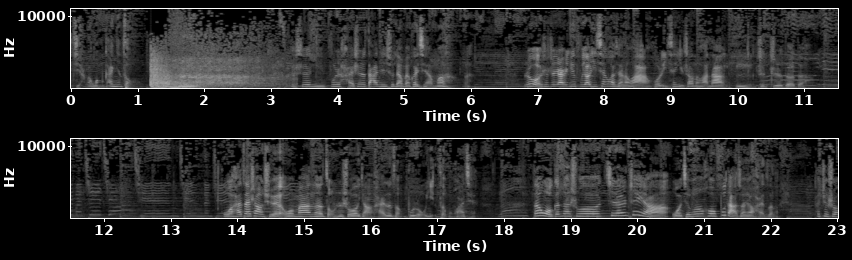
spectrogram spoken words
捡了我们赶紧走。”可是你不是还是搭进去两百块钱吗？如果是这件衣服要一千块钱的话，或者一千以上的话，那嗯是值得的。我还在上学，我妈呢总是说养孩子怎么不容易，怎么花钱。当我跟他说：“既然这样，我结婚后不打算要孩子了。”他却说：“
